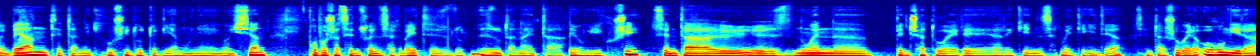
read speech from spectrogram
eh, behant eta nik ikusi dut biamune goizian proposatzen zuen zerbait ez, dut, ez dutana eta ongi ikusi zenta eh, ez nuen pentsatua ere harekin zerbait egitea. Zenta sobera urrungira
